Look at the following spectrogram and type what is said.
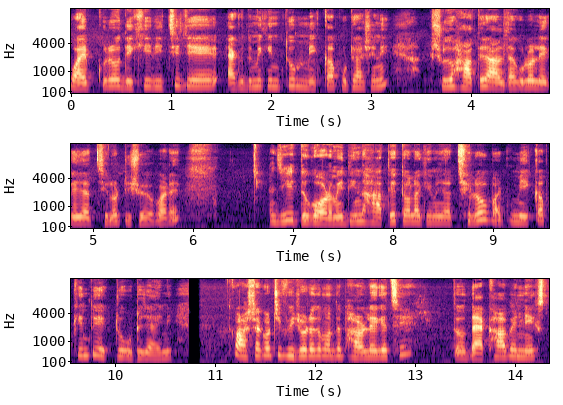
ওয়াইপ করেও দেখিয়ে দিচ্ছি যে একদমই কিন্তু মেকআপ উঠে আসেনি। শুধু হাতের আলতাগুলো লেগে যাচ্ছিল টিস্যু পেপারে যেহেতু গরমের দিন হাতে তলা ঘেমে যাচ্ছিল বাট মেকআপ কিন্তু একটু উঠে যায়নি। তো আশা করছি ভিডিওটা তোমাদের ভালো লেগেছে। তো দেখা হবে নেক্সট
